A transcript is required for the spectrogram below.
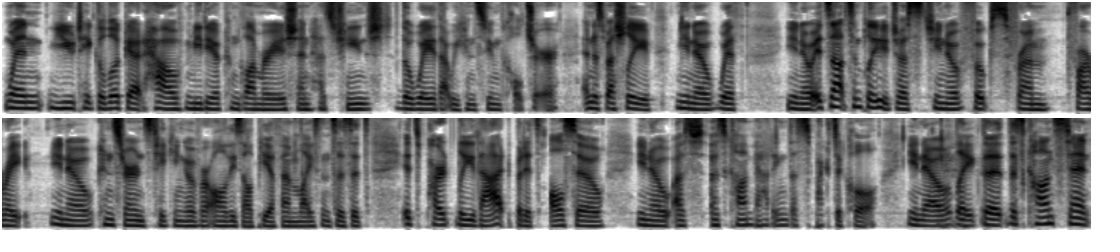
when you take a look at how media conglomeration has changed the way that we consume culture. And especially you know with you know it's not simply just you know folks from far right you know concerns taking over all these lpfm licenses. It's it's partly that but it's also you know us us combating the spectacle you know like the this constant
